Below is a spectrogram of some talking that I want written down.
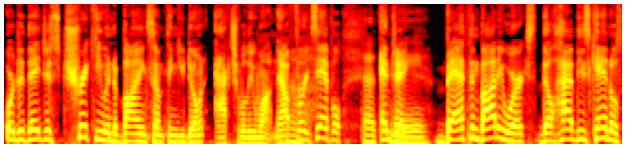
or did they just trick you into buying something you don't actually want. Now, for example, MJ, me. Bath and Body Works, they'll have these candles.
